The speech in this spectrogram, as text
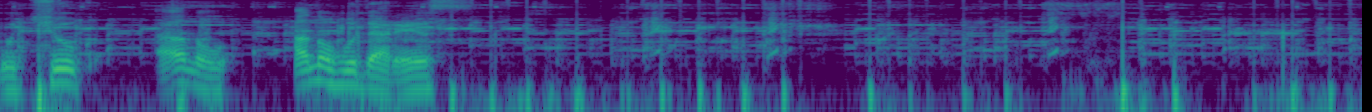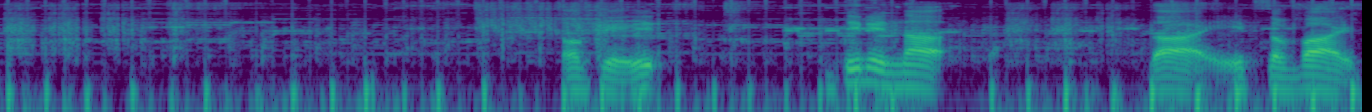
Wuchuk. I don't know. I don't know who that is. Okay, it did not die. It survived.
